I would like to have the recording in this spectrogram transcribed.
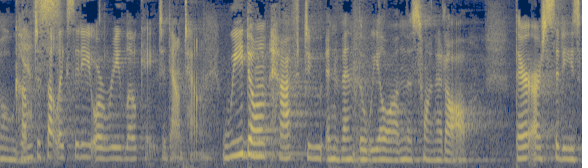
oh, come yes. to Salt Lake City or relocate to downtown? We don't have to invent the wheel on this one at all. There are cities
